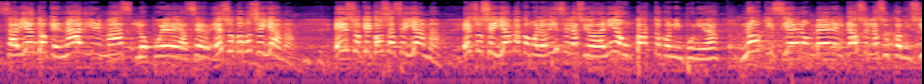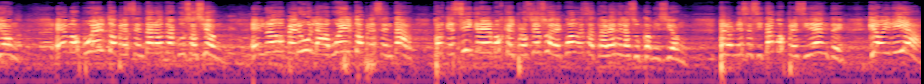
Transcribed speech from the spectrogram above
sabiendo que nadie más lo puede hacer. ¿Eso cómo se llama? ¿Eso qué cosa se llama? Eso se llama, como lo dice la ciudadanía, un pacto con impunidad. No quisieron ver el caso en la subcomisión. Hemos vuelto a presentar otra acusación el Nuevo Perú la ha vuelto a porque sí creemos que el proceso adecuado es a través de la subcomisión. Pero necesitamos, presidente, que hoy día,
